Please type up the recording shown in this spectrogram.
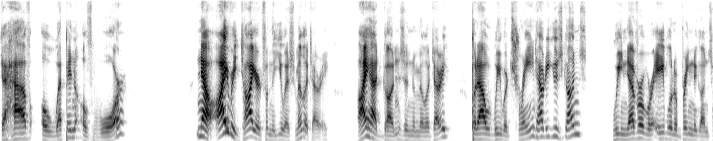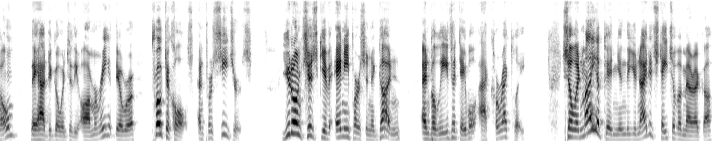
to have a weapon of war? Now, I retired from the US military. I had guns in the military, but how we were trained how to use guns, we never were able to bring the guns home. They had to go into the armory. There were protocols and procedures. You don't just give any person a gun and believe that they will act correctly. So, in my opinion, the United States of America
